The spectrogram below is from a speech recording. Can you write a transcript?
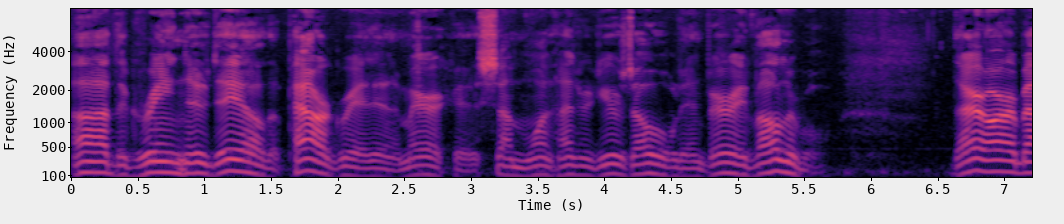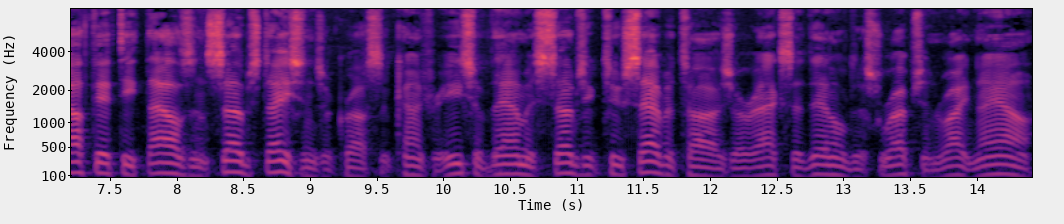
of the Green New Deal, the power grid in America is some 100 years old and very vulnerable. There are about 50,000 substations across the country. Each of them is subject to sabotage or accidental disruption. Right now,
